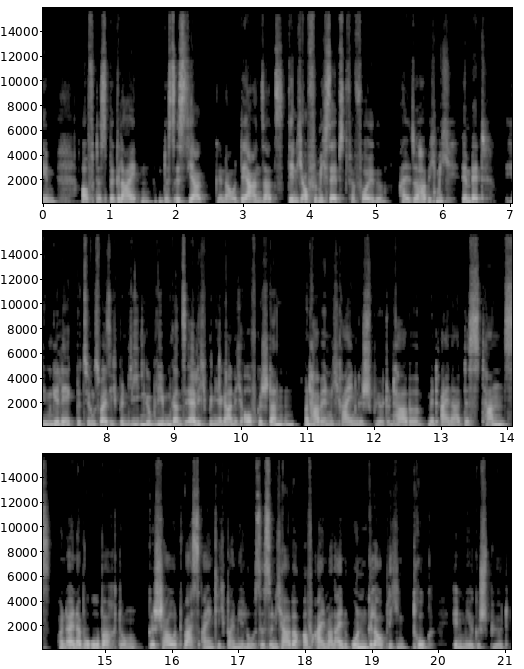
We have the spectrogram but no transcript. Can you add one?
eben auf das Begleiten. Das ist ja genau der Ansatz, den ich auch für mich selbst verfolge. Also habe ich mich im Bett hingelegt, beziehungsweise ich bin liegen geblieben, ganz ehrlich, bin ja gar nicht aufgestanden und habe in mich reingespürt und habe mit einer Distanz und einer Beobachtung geschaut, was eigentlich bei mir los ist. Und ich habe auf einmal einen unglaublichen Druck in mir gespürt.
